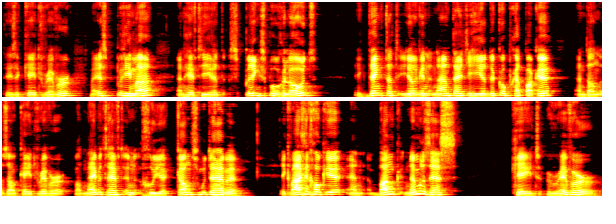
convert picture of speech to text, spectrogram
deze Kate River, maar is prima en heeft hier het springspoor gelood. Ik denk dat Jurgen na een tijdje hier de kop gaat pakken en dan zou Kate River wat mij betreft een goede kans moeten hebben. Ik waag een gokje en bank nummer 6, Kate River.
